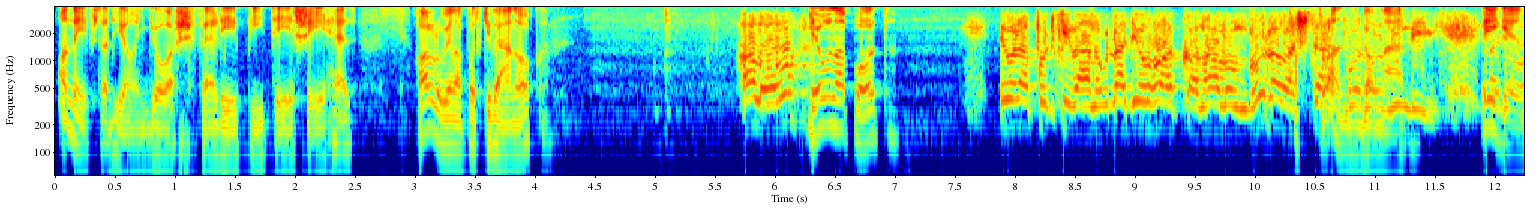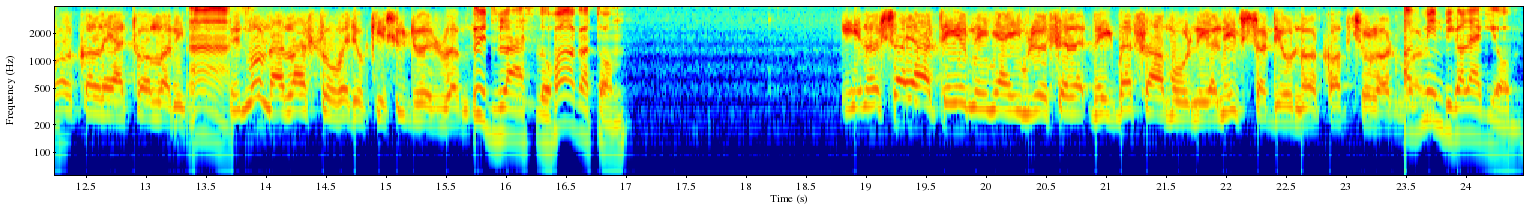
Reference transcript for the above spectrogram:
a Népstadion gyors felépítéséhez. Halló, napot kívánok! Halló! Jó napot! Jó napot kívánok, nagyon halkan hallom, vonalas telefonról mindig Igen. nagyon halkan lehet hallani. Á. Én Molnár László vagyok, és üdvözlöm. Üdv László, hallgatom! Én a saját élményeimről szeretnék beszámolni a Népstadionnal kapcsolatban. Az mindig a legjobb.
